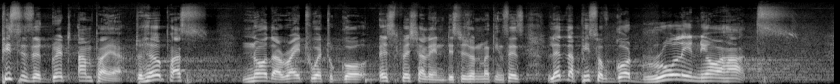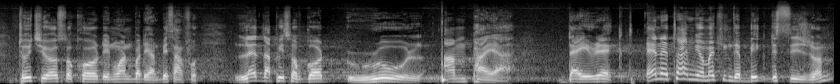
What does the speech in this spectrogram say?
Peace is a great umpire to help us know the right way to go, especially in decision making. It says, Let the peace of God rule in your hearts to which you also called in one body and be thankful. Let the peace of God rule, umpire, direct. Anytime you're making a big decision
